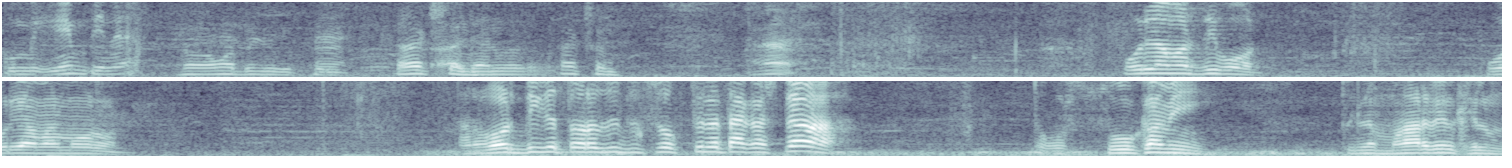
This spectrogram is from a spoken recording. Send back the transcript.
তুমি এমপি না হ্যাঁ আমার দিকে অ্যাকশন অ্যাকশন হ্যাঁ। পরি আমার জীবন। পরি আমার মরণ। আর ওর দিকে তোরা যদি চোখ তুলে তাকাস না তোর চোখ আমি তুলে মার্বেল খেলব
